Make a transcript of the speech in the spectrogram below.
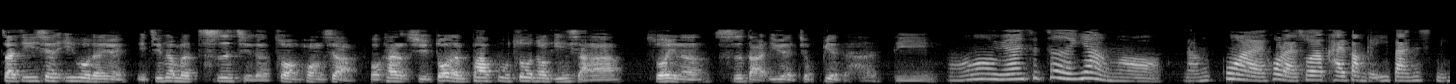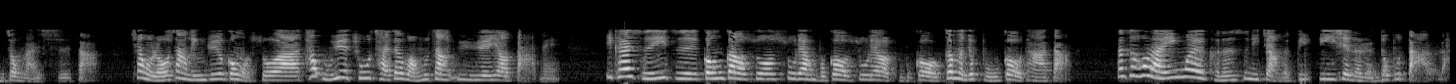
在第一线医护人员已经那么吃紧的状况下，我看许多人怕副作用影响啊，所以呢，施打意愿就变得很低。哦，原来是这样哦，难怪后来说要开放给一般民众来施打。像我楼上邻居就跟我说啊，他五月初才在网络上预约要打呢，一开始一直公告说数量不够，数量不够，根本就不够他打。但是后来因为可能是你讲的第第一线的人都不打了啦，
